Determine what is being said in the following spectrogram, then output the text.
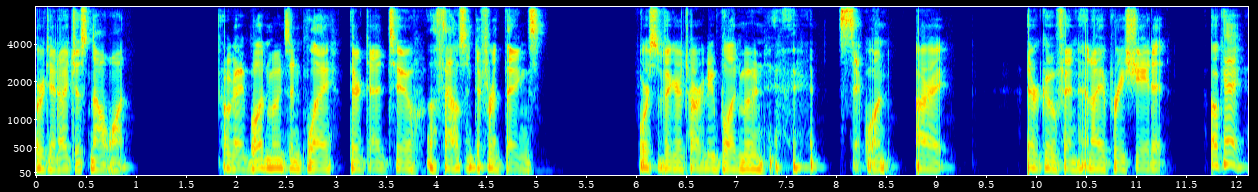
Or did I just not want? Okay, Blood Moon's in play. They're dead too. A thousand different things. Force of Vigor targeting Blood Moon. Sick one. Alright. They're goofing, and I appreciate it. Okay,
